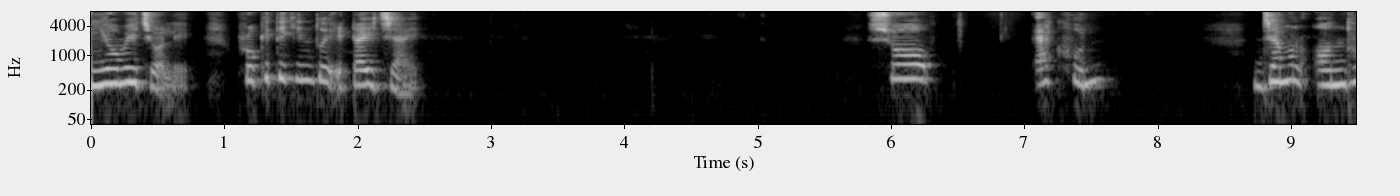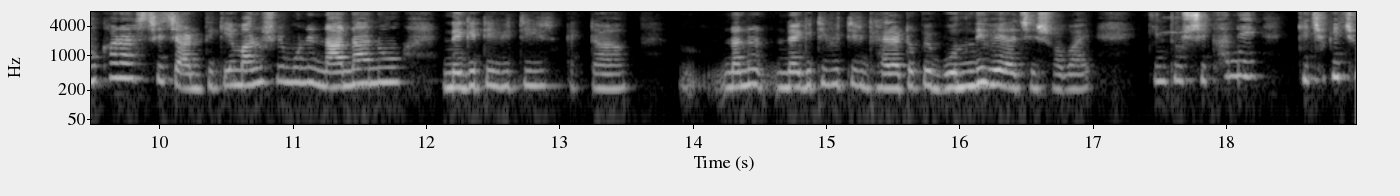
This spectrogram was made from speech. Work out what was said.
নিয়মে চলে। প্রকৃতি কিন্তু এটাই চায় সো এখন যেমন অন্ধকার আসছে চারদিকে, মানুষের মনে নানানো নেগেটিভিটির একটা, নানা নেগেটিভিটির ঘেরাটোপে বন্দি হয়ে আছে সবাই। কিন্তু সেখানে কিছু কিছু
